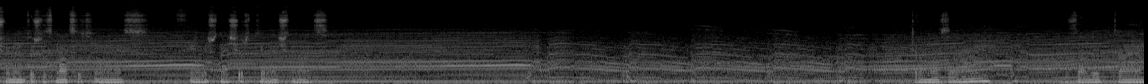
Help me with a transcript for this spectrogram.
еще минута 16 у нас финишной черты начинается. Тормозаем, залетаем.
